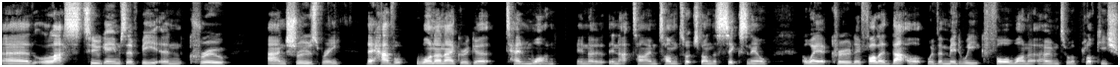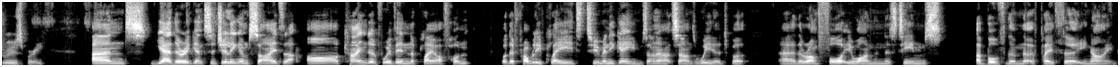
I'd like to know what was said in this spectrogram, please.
Uh, last two games they've beaten Crewe and Shrewsbury. They have won on aggregate 10-1 in in that time. Tom touched on the 6-0 away at Crewe. They followed that up with a midweek 4-1 at home to a plucky Shrewsbury. And yeah, they're against a Gillingham side that are kind of within the playoff hunt, but they've probably played too many games. I know it sounds weird, but uh, they're on 41 and there's teams above them that have played 39.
